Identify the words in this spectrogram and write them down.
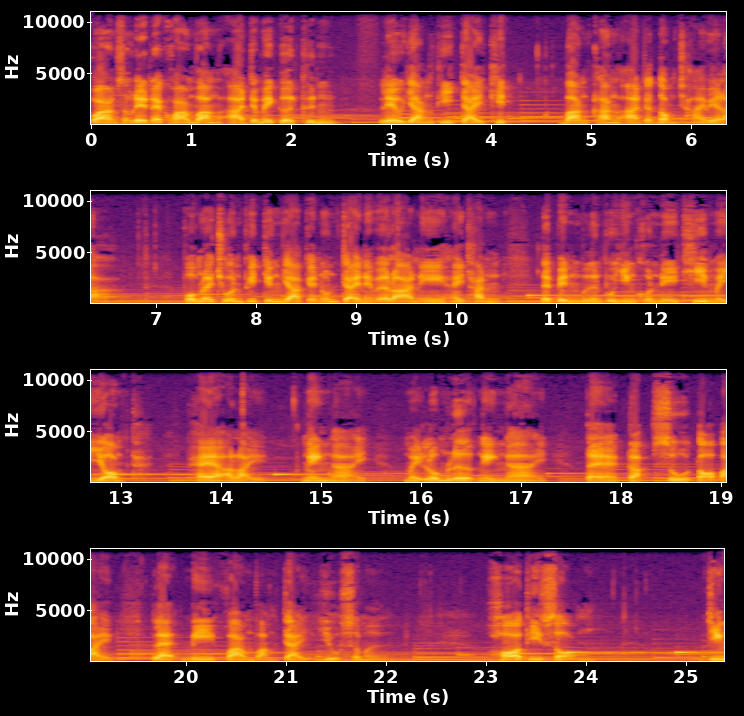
ความสำเร็จและความหวังอาจจะไม่เกิดขึ้นเร็วอย่างที่ใจคิด บางครั้งอาจจะต้องใช้เวลา ผมและชวนพิษจึงอยากจะหนุนใจในเวลานี้ให้ท่านได้เป็นเหมือนผู้หญิงคนนี้ที่ไม่ยอมแพ้อะไรง่ายๆ ไม่ล้มเลิกง่ายๆ แต่กลับสู้ต่อไป และมีความหวังใจอยู่เสมอ ข้อที่สองหญิง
